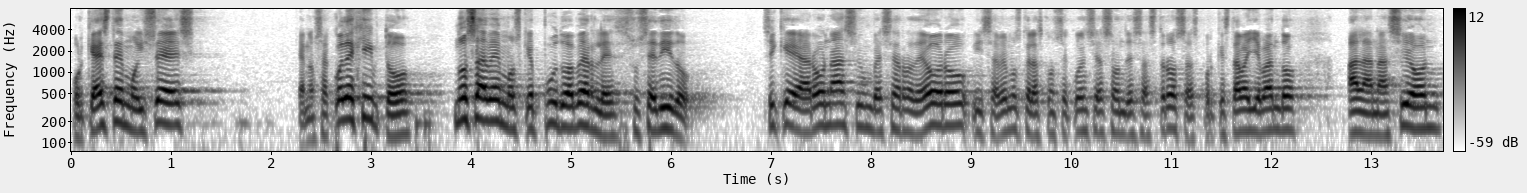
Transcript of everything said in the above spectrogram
porque a este Moisés que nos sacó de Egipto, no sabemos qué pudo haberle sucedido. Así que Aarón hace un becerro de oro y sabemos que las consecuencias son desastrosas porque estaba llevando a la nación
